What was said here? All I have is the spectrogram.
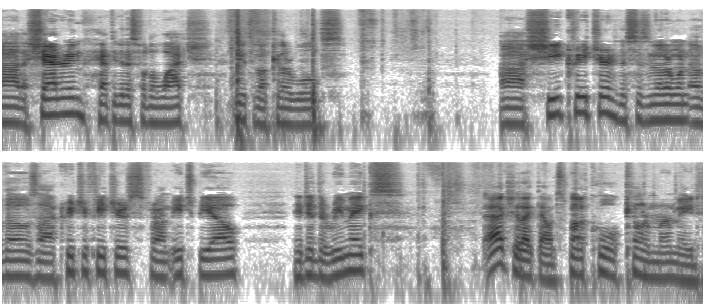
Uh, the Shattering, have to get this one to watch. I think it's about killer wolves. Uh, she Creature, this is another one of those uh, creature features from HBO. They did the remakes. I actually like that one. It's about a cool killer mermaid.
